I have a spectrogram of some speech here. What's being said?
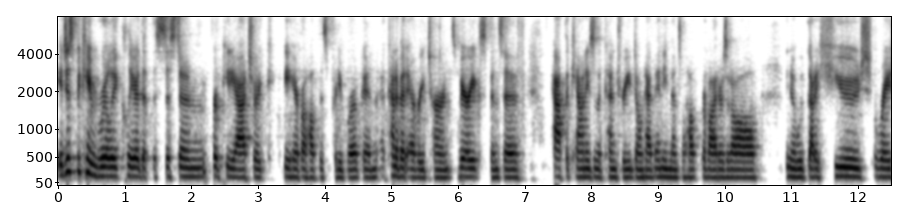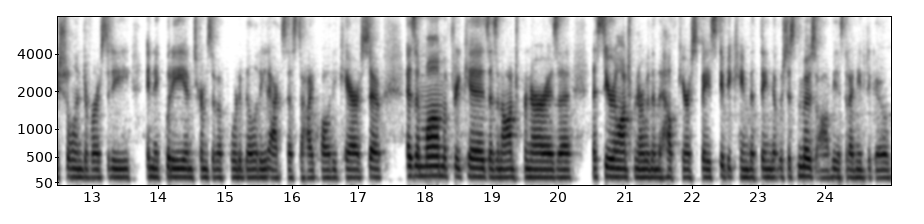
it just became really clear that the system for pediatric behavioral health is pretty broken uh, kind of at every turn. It's very expensive. Half the counties in the country don't have any mental health providers at all you know we've got a huge racial and diversity inequity in terms of affordability and access to high quality care so as a mom of three kids as an entrepreneur as a, a serial entrepreneur within the healthcare space it became the thing that was just most obvious that i needed to go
